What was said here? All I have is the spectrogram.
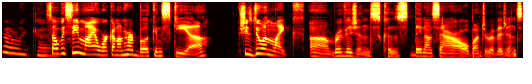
Oh my god. So we see Maya working on her book in Skia. She's doing like um, revisions because they done sent her a whole bunch of revisions.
